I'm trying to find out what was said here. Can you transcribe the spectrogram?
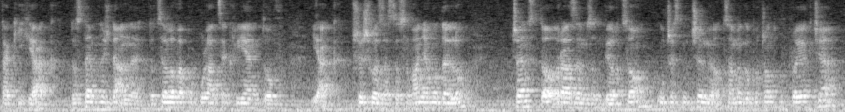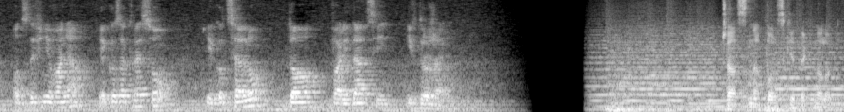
takich jak dostępność danych, docelowa populacja klientów, jak przyszłe zastosowania modelu. Często razem z odbiorcą uczestniczymy od samego początku w projekcie, od zdefiniowania jego zakresu, jego celu do walidacji i wdrożenia. Czas na polskie technologie.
